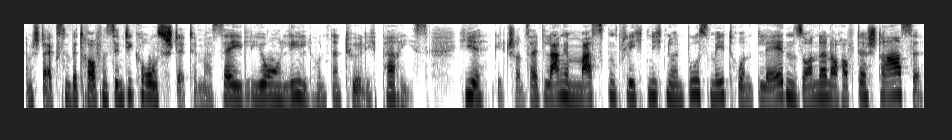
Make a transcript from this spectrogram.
Am stärksten betroffen sind die Großstädte Marseille, Lyon, Lille und natürlich Paris. Hier gilt schon seit langem Maskenpflicht nicht nur in Bus, Metro und Läden, sondern auch auf der Straße.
